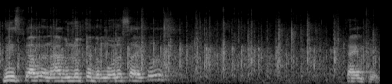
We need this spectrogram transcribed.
Please come and have a look at the motorcycles. Thank you.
